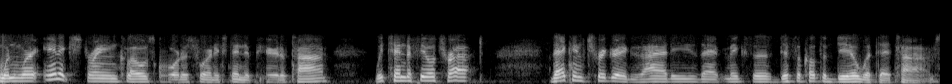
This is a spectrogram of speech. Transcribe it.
When we're in extreme close quarters for an extended period of time, we tend to feel trapped. That can trigger anxieties that makes us difficult to deal with at times.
